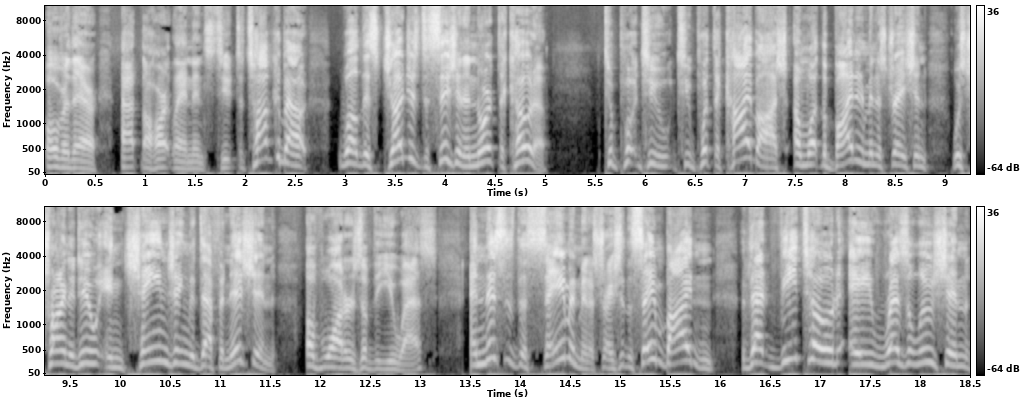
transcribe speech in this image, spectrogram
over there at the Heartland Institute to talk about, well, this judge's decision in North Dakota to put to to put the kibosh on what the Biden administration was trying to do in changing the definition of waters of the US. And this is the same administration, the same Biden that vetoed a resolution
